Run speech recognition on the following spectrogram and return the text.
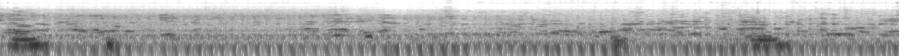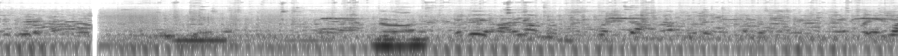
Yeah. Được.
